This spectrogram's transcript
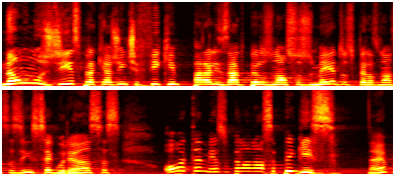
Não nos diz para que a gente fique paralisado pelos nossos medos, pelas nossas inseguranças, ou até mesmo pela nossa preguiça. Né?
